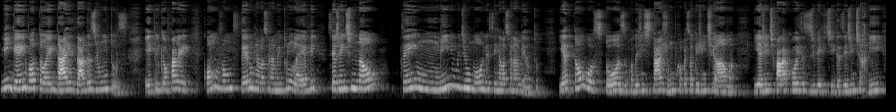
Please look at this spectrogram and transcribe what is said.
Ninguém votou em dar risadas juntos. E aquilo que eu falei, como vamos ter um relacionamento leve se a gente não tem um mínimo de humor nesse relacionamento? E é tão gostoso quando a gente está junto com a pessoa que a gente ama e a gente fala coisas divertidas e a gente ri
